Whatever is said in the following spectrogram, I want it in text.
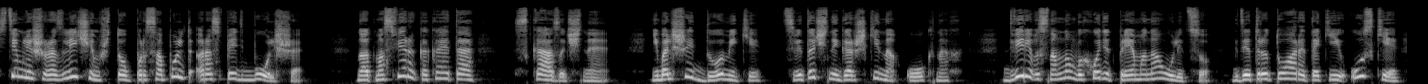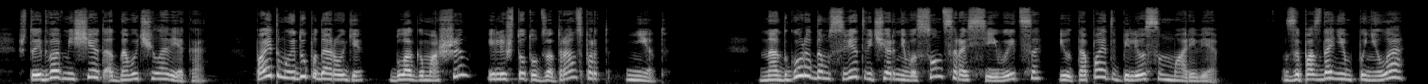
с тем лишь различием, что Парсапольт раз пять больше. Но атмосфера какая-то сказочная. Небольшие домики, цветочные горшки на окнах. Двери в основном выходят прямо на улицу, где тротуары такие узкие, что едва вмещают одного человека. Поэтому иду по дороге, благо машин или что тут за транспорт нет. Над городом свет вечернего солнца рассеивается и утопает в белесом мареве. С запозданием поняла,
